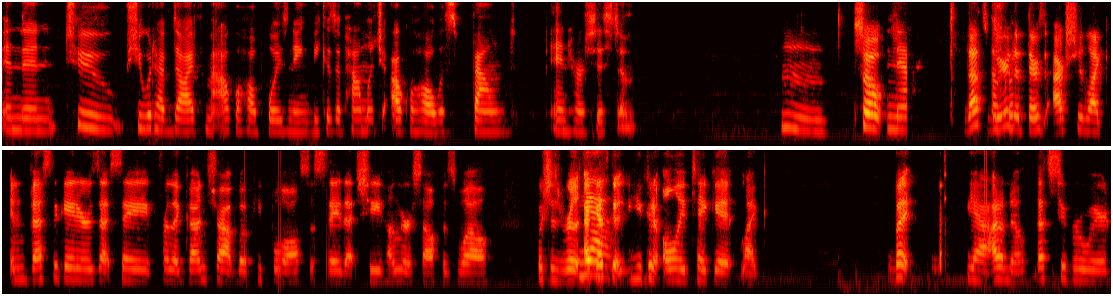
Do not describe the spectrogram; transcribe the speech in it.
and then two she would have died from alcohol poisoning because of how much alcohol was found in her system. Hmm. So Now, that's Okay. weird that there's actually like investigators that say for the gunshot, but people also say that she hung herself as well, which is really. yeah. I guess you can only take it like. But yeah, I don't know. That's super weird.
